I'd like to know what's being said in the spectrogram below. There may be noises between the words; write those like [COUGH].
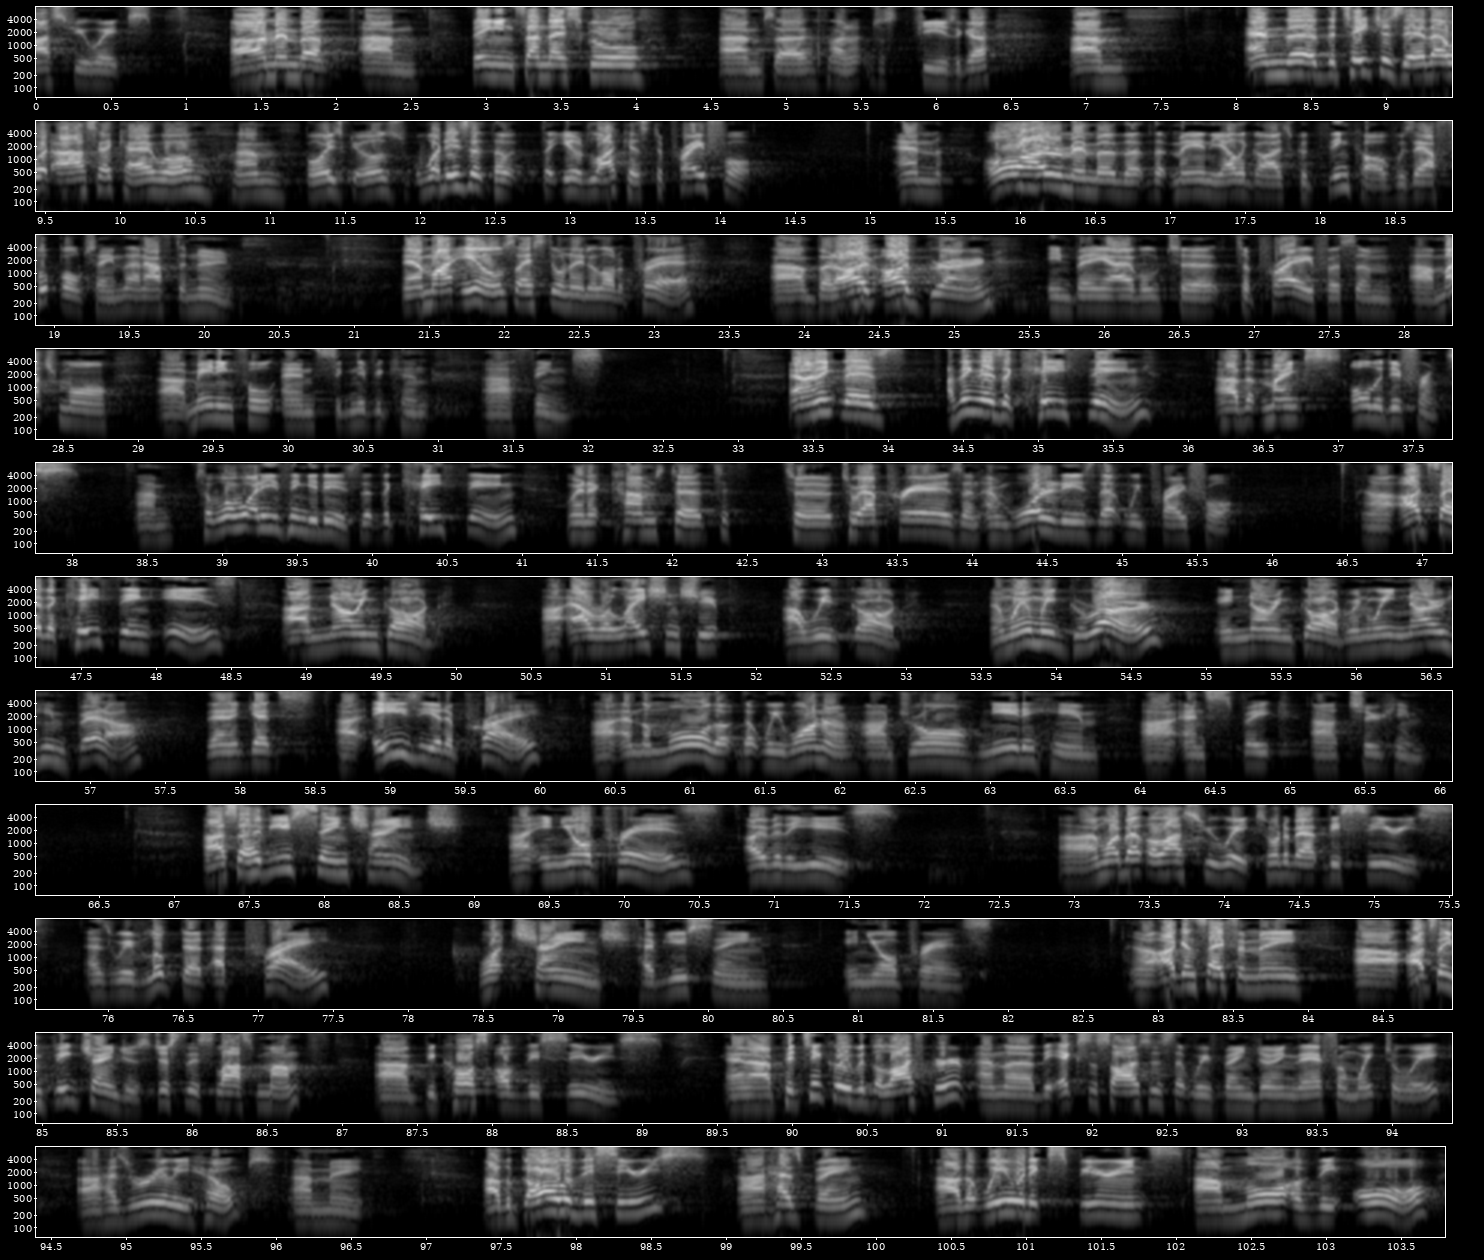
last few weeks. Uh, I remember um, being in Sunday school, um, so uh, just a few years ago, um, and the, the teachers there, they would ask, okay, well, um, boys, girls, what is it that, that you would like us to pray for? And all I remember that, that me and the other guys could think of was our football team that afternoon. Now, my eels, they still need a lot of prayer, uh, but I've, I've grown in being able to, to pray for some uh, much more uh, meaningful and significant uh, things. And I think there's, I think there's a key thing uh, that makes all the difference. Um, so what, what, do you think it is? That the key thing when it comes to, to, to, to our prayers and, and, what it is that we pray for? Uh, I'd say the key thing is uh, knowing God, uh, our relationship with God. And when we grow in knowing God, when we know Him better, then it gets uh, easier to pray, and the more that, that we want to draw near to Him and speak to Him. Uh, so have you seen change uh, in your prayers over the years? Uh, and what about the last few weeks? What about this series? As we've looked at, at pray, what change have you seen in your prayers? Uh, I can say for me, uh, I've seen big changes just this last month uh, because of this series. And particularly with the life group and the, the exercises that we've been doing there from week to week has really helped me. Uh, the goal of this series uh, has been uh, that we would experience uh, more of the awe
